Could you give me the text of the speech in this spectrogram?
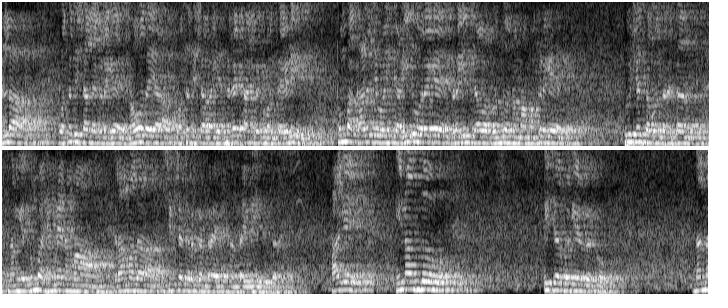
ಎಲ್ಲ ವಸತಿ ಶಾಲೆಗಳಿಗೆ, ನವೋದಯ ವಸತಿ ಶಾಲೆಗೆ ಸೆಲೆಕ್ಟ್ ಆಗಬೇಕು ಅಂತ ಹೇಳಿ ತುಂಬ ಕಾಳಜಿ ವಹಿಸಿ ಐದುವರೆಗೆ ಬೆಳಗಿನ ಜಾವ ಬಂದು ನಮ್ಮ ಮಕ್ಕಳಿಗೆ ಟ್ಯೂಷನ್ ತಗೊತಾರೆ ಸರ್. ನಮಗೆ ತುಂಬ ಹೆಮ್ಮೆ ನಮ್ಮ ಗ್ರಾಮದ ಶಿಕ್ಷಕರ ಕಂಡ್ರೆ ಅಂತ ಹೇಳಿ ಹೇಳ್ತಾರೆ. ಹಾಗೆ ಇನ್ನೊಂದು ಟೀಚರ್ ಬಗ್ಗೆ ಹೇಳಬೇಕು. ನನ್ನ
